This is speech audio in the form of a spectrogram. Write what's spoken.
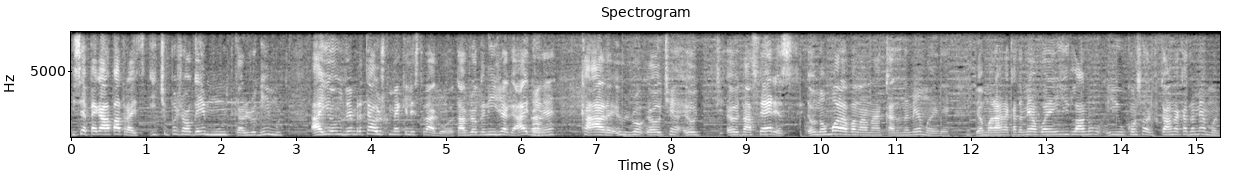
E você pegava pra trás. E tipo, joguei muito, cara, joguei muito. Aí eu lembro até hoje como é que ele estragou. Eu tava jogando Ninja Gaiden, Ah. né? Cara, eu, eu tinha. Eu, eu nas férias, eu não morava lá na casa da minha mãe, né? Eu morava na casa da minha avó e lá no. E o console ficava na casa da minha mãe.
